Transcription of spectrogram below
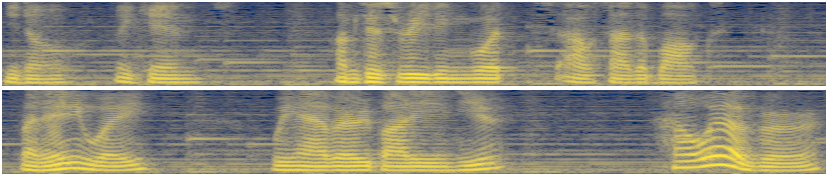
you know, again, I'm just reading what's outside the box. But anyway, we have everybody in here. However,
